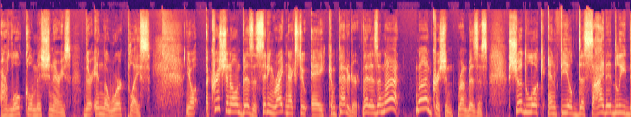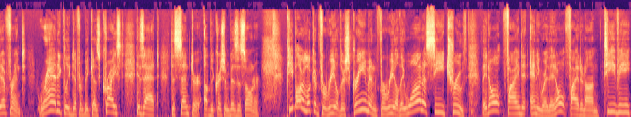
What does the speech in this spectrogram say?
are local missionaries. They're in the workplace. You know, a Christian owned business sitting right next to a competitor that is a not non Christian run business should look and feel decidedly different, radically different, because Christ is at the center of the Christian business owner. People are looking for real. They're screaming for real. They want to see truth. They don't find it anywhere. They don't find it on TV.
